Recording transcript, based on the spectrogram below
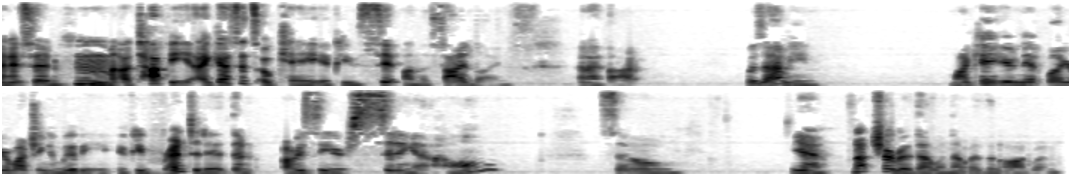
And it said, hmm, a toughie. I guess it's okay if you sit on the sidelines. And I thought, what does that mean? Why can't you knit while you're watching a movie? If you've rented it, then obviously you're sitting at home. So, yeah, not sure about that one. That was an odd one.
